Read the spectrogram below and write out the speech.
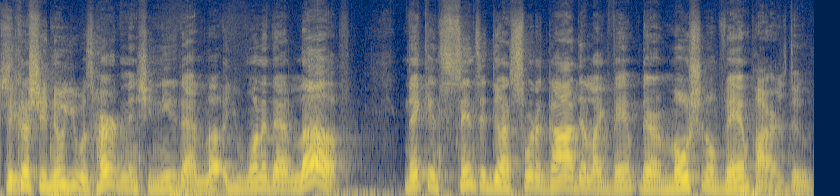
she- because she knew you was hurting and she needed that love. You wanted that love. They can sense it, dude. I swear to God, they're like vamp. They're emotional vampires, dude.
